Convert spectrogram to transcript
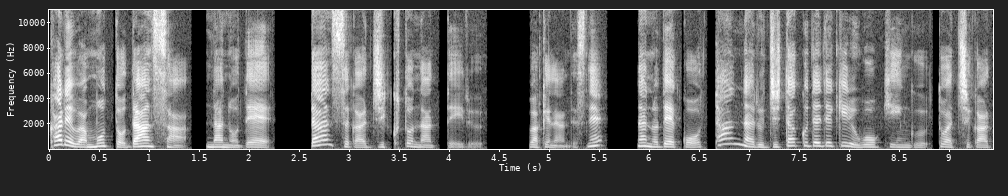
彼はもっとダンサーなのでダンスが軸となっているわけなんですね。なのでこう単なる自宅でできるウォーキングとは違っ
